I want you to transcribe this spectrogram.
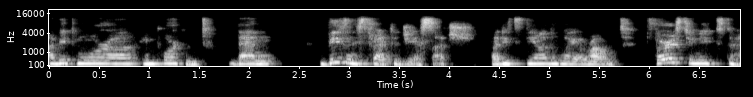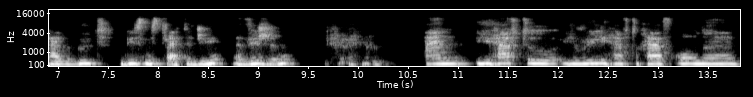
a bit more uh, important than business strategy as such, but it's the other way around. First, you need to have a good business strategy, a vision, and you have to you really have to have all the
